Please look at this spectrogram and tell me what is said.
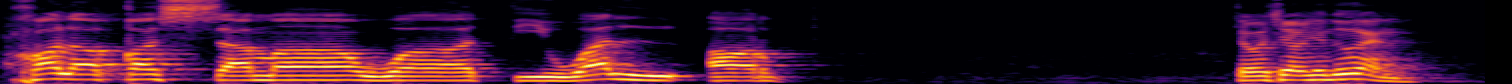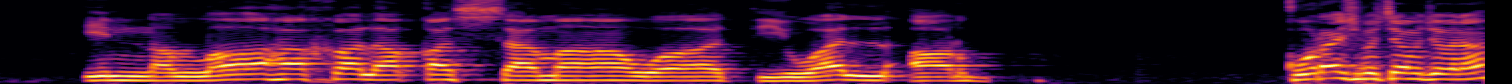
Khalaqas samawati wal ard. Kita baca macam tu kan? Innallaha khalaqas samawati wal ard. Quraisy baca macam mana?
